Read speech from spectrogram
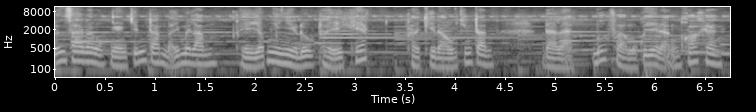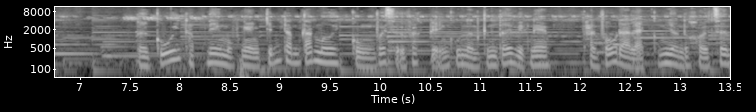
Đến sau năm 1975 thì giống như nhiều đô thị khác thời kỳ đầu chiến tranh, Đà Lạt bước vào một cái giai đoạn khó khăn từ cuối thập niên 1980 cùng với sự phát triển của nền kinh tế Việt Nam, thành phố Đà Lạt cũng dần được hồi sinh,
